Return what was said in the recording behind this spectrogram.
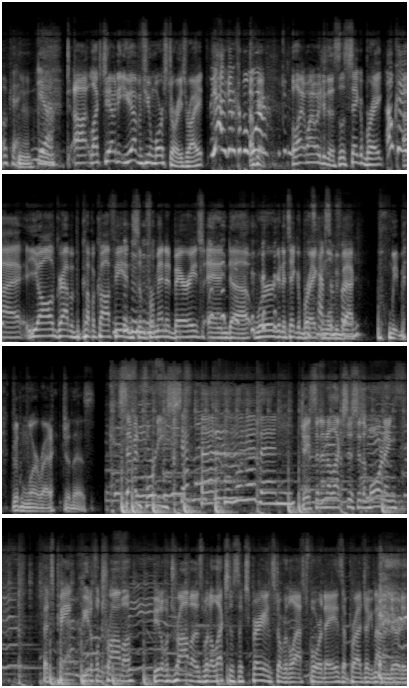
Okay. Yeah. Uh, Lex, do you have any? You have a few more stories, right? Yeah, I got a couple Okay. more. Why, why don't we do this? Let's take a break. Okay. Uh, y'all grab a cup of coffee and some fermented berries, and uh, we're going to take a break, and we'll be some back. We'll be back with more right after this. Seven forty-seven. Jason and Alexis in the morning. That's paint. Beautiful trauma. Beautiful trauma is what Alexis experienced over the last four days at Project Not and Dirty.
